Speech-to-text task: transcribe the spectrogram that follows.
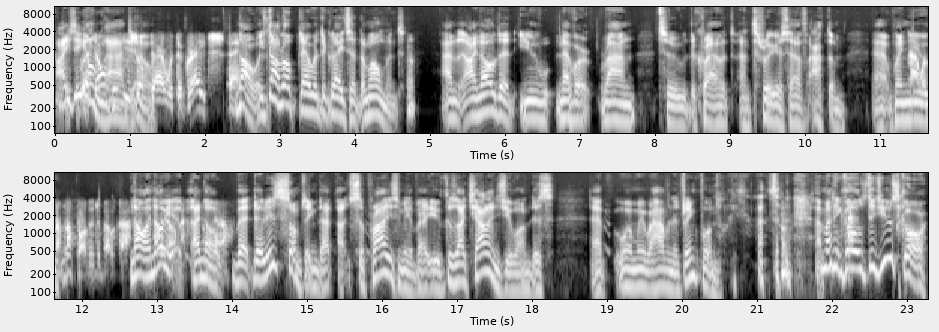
Ah, he's a But I don't lad, think he's up know. there with the greats. eh? No, he's not up there with the greats at the moment. Hmm. And I know that you never ran to the crowd and threw yourself at them uh, when No, you. well, I'm not bothered about that. No, I know you. I know, Yeah. but there is something that uh, surprised me about you because I challenged you on this uh, when we were having a drink one night. I said, How many goals did you score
